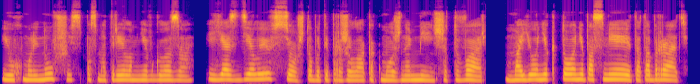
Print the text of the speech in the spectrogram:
и, ухмыльнувшись, посмотрела мне в глаза. «И я сделаю все, чтобы ты прожила как можно меньше, тварь!» Мое никто не посмеет отобрать.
